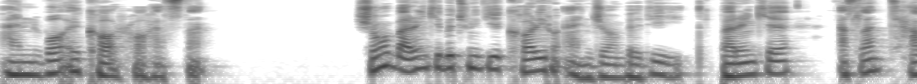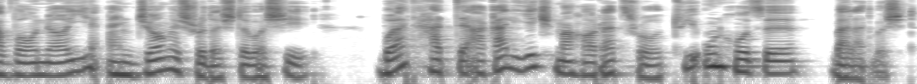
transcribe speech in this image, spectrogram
انواع کارها هستند. شما برای اینکه بتونید یه کاری رو انجام بدید برای اینکه اصلا توانایی انجامش رو داشته باشید باید حداقل یک مهارت رو توی اون حوزه بلد باشید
